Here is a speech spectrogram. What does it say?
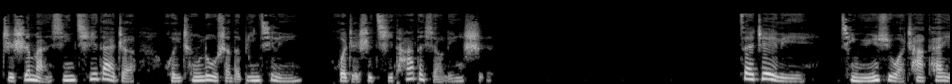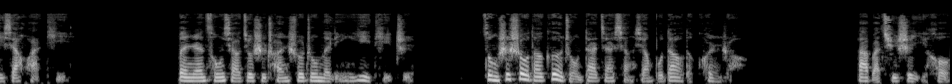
只是满心期待着回程路上的冰淇淋或者是其他的小零食。在这里，请允许我岔开一下话题。本人从小就是传说中的灵异体质，总是受到各种大家想象不到的困扰。爸爸去世以后，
